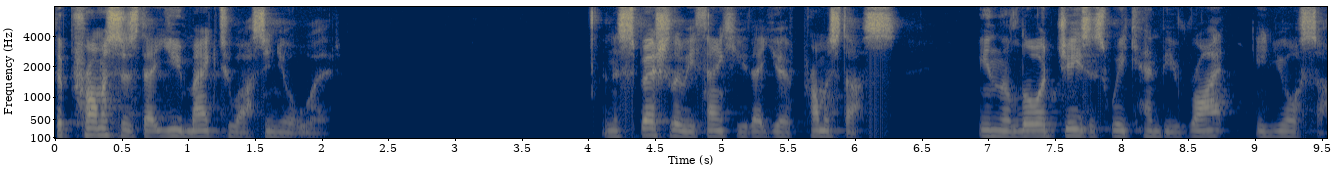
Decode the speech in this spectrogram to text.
the promises that you make to us in your word. And especially, we thank you that you have promised us in the Lord Jesus we can be right in your sight.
